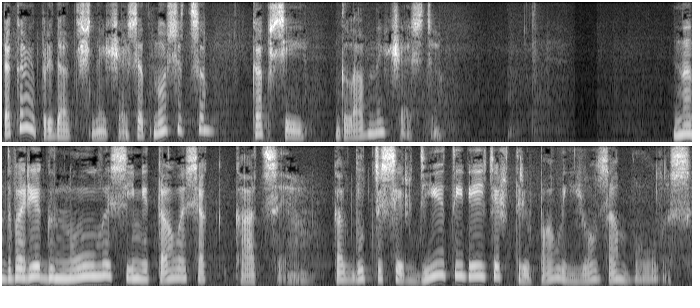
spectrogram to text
Такая придаточная часть относится ко всей главной части. На дворе гнулась и металась акация, как будто сердитый ветер трепал ее за волосы.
